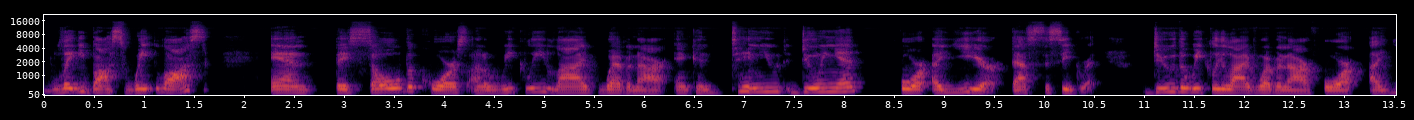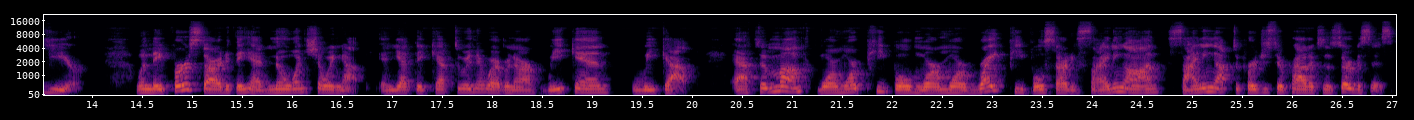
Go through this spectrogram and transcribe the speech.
lady boss weight loss and they sold the course on a weekly live webinar and continued doing it for a year. That's the secret. Do the weekly live webinar for a year. When they first started they had no one showing up and yet they kept doing their webinar week in week out after a month, more and more people, more and more right people started signing on, signing up to purchase their products and services.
